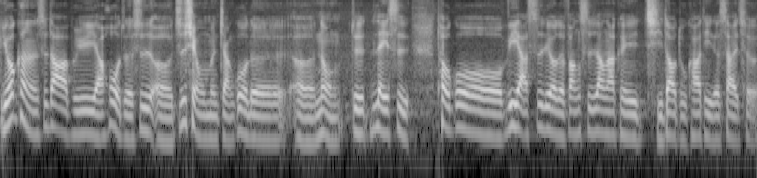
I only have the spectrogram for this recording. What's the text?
有可能是到 a p r i a 或者是呃之前我们讲过的呃那种就是类似透过 VR 四六的方式，让他可以骑到杜卡迪的赛车。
